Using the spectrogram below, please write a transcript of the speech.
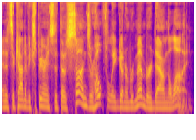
And it's the kind of experience that those sons are hopefully going to remember down the line.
